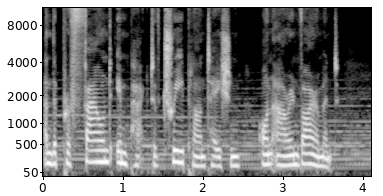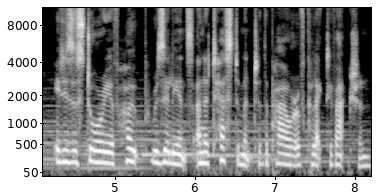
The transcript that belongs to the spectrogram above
and the profound impact of tree plantation on our environment. It is a story of hope, resilience, and a testament to the power of collective action.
